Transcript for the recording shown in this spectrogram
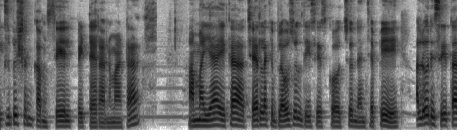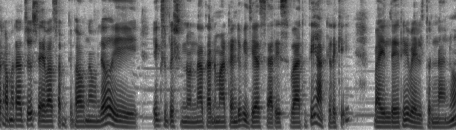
ఎగ్జిబిషన్ కమ్ సేల్ పెట్టారనమాట అమ్మయ్య ఇక చీరలకి బ్లౌజులు తీసేసుకోవచ్చు అని చెప్పి అల్లూరి సీతారామరాజు సేవా సమితి భవనంలో ఈ ఎగ్జిబిషన్ ఉన్నదన్నమాట అండి. విజయ శారీస్ వారిది అక్కడికి బయలుదేరి వెళ్తున్నాను.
